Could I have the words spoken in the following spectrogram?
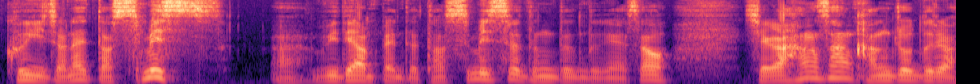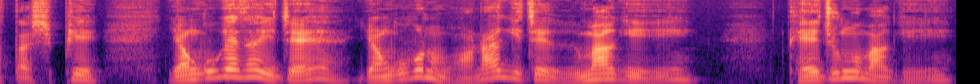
그 이전에 더 스미스 아, 위대한 밴드 더 스미스 등등등해서 제가 항상 강조드렸다시피 영국에서 이제 영국은 워낙 이제 음악이 대중음악이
